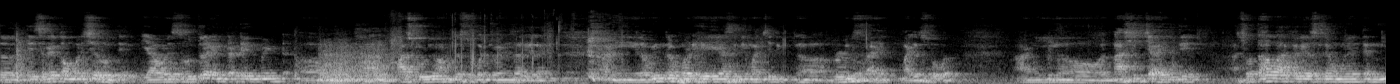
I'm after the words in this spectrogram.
तर ते सगळे कमर्शियल होते. यावेळेस रुद्र एंटरटेनमेंट हा हा स्टुडिओ आमच्यासोबत जॉईन झालेला आहे. आणि रवींद्र फड हे या सिनेमाचे प्रोड्युसर आहेत माझ्यासोबत. आणि नाशिकचे आहेत ते. स्वतः वारकरी असल्यामुळे त्यांनी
